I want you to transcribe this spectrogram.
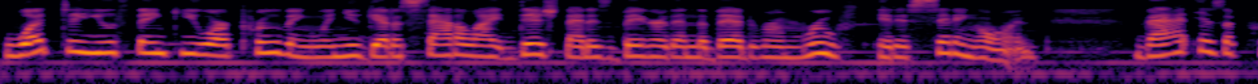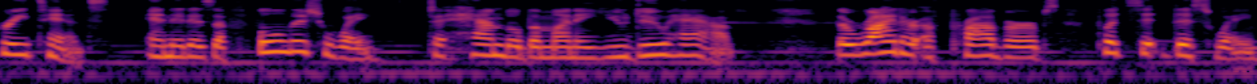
What do you think you are proving when you get a satellite dish that is bigger than the bedroom roof it is sitting on? That is a pretense, and it is a foolish way to handle the money you do have. The writer of Proverbs puts it this way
